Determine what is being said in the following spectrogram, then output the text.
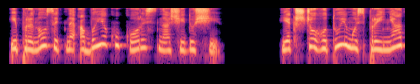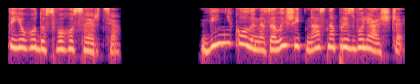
і приносить неабияку користь нашій душі, якщо готуємось прийняти його до свого серця. Він ніколи не залишить нас на призволяще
